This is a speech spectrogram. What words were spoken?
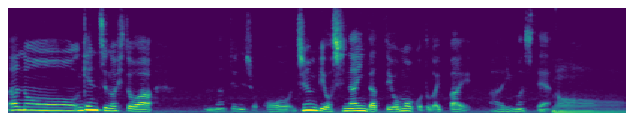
あのー現地の人は、なんて言うんでしょう、こう、準備をしないんだって思うことがいっぱいありまして。あ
